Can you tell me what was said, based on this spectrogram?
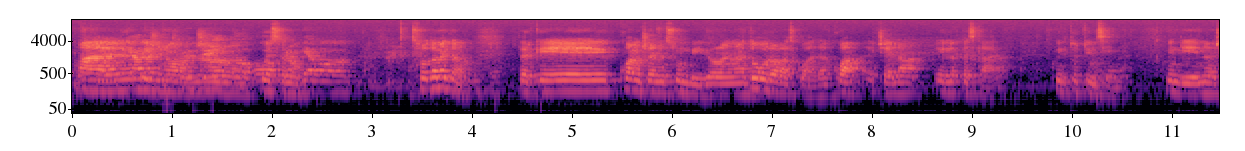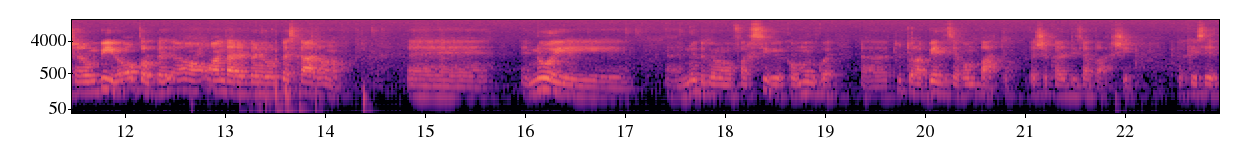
ma invece no, no, no, questo no. Assolutamente no perché qua non c'è nessun bivio, l'allenatore o la squadra, qua c'è il Pescara, quindi tutti insieme. Quindi c'era un bivio o, o, andare bene col Pescara o no. Eh, e noi, eh, noi, dobbiamo far sì che comunque eh, tutto l'ambiente sia compatto per cercare di salvarci, perché se,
